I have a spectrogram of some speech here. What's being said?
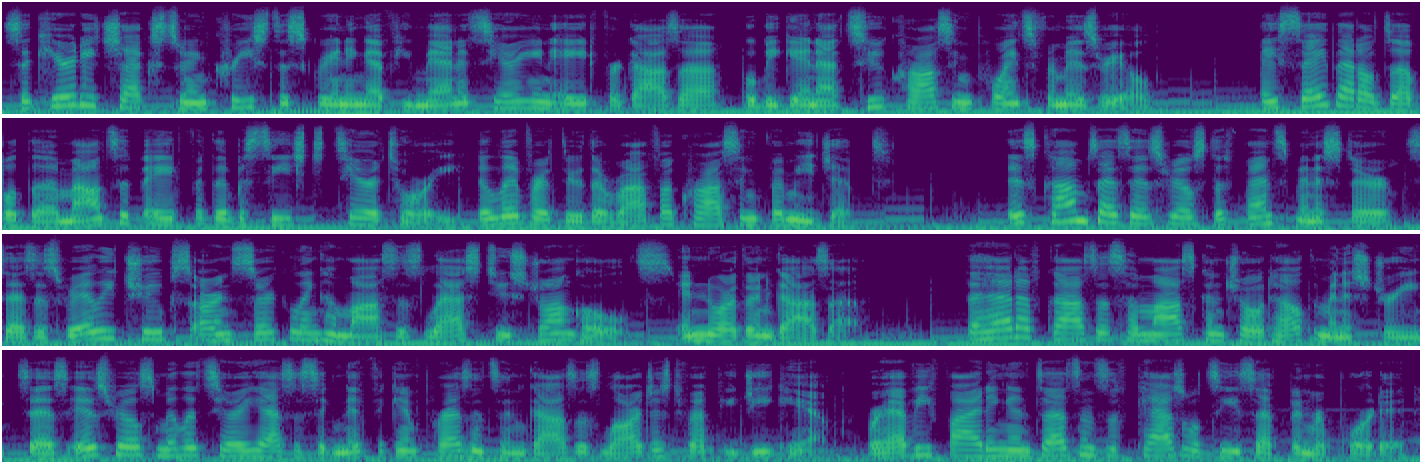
security checks to increase the screening of humanitarian aid for Gaza will begin at two crossing points from Israel. They say that'll double the amounts of aid for the besieged territory delivered through the Rafah crossing from Egypt. This comes as Israel's defense minister says Israeli troops are encircling Hamas's last two strongholds in northern Gaza. The head of Gaza's Hamas controlled health ministry says Israel's military has a significant presence in Gaza's largest refugee camp, where heavy fighting and dozens of casualties have been reported.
